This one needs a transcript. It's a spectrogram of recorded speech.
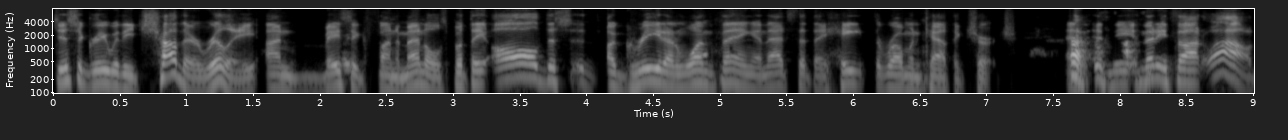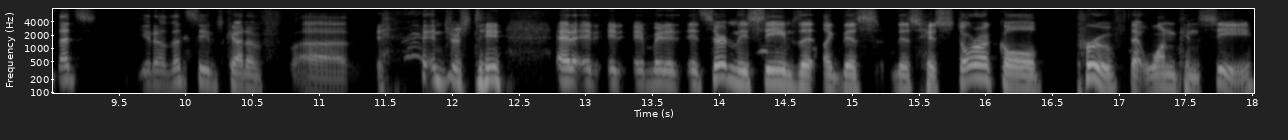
disagree with each other really on basic fundamentals, but they all dis- agreed on one thing, and that's that they hate the Roman Catholic Church. And, and, he, and then he thought, wow, that's you know that seems kind of uh, interesting, and it it, it, it it certainly seems that like this this historical proof that one can see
